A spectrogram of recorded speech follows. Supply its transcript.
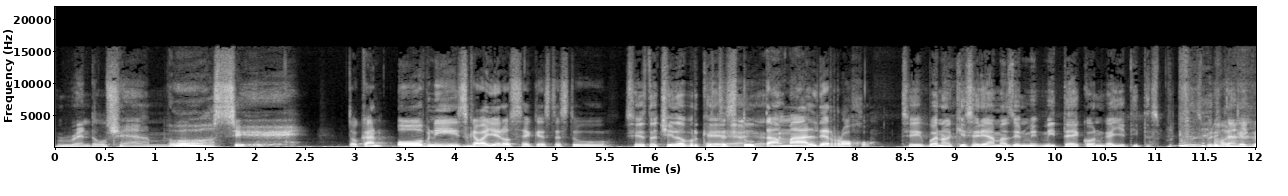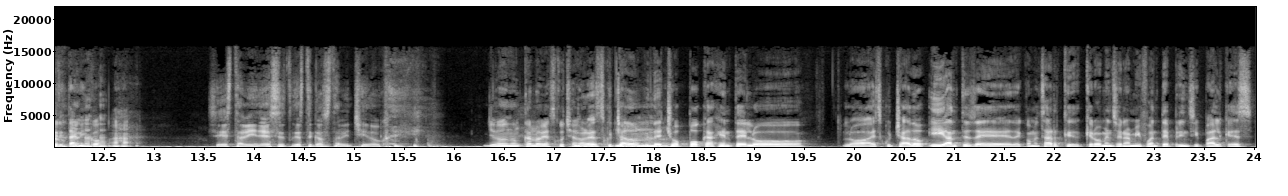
Rendlesham. Oh, sí. Tocan ovnis, caballeros. Sé que este es tu... Sí, está chido porque... Este es tu tamal de rojo. Sí, bueno, aquí sería más bien mi, té con galletitas porque es británico. porque es británico. Ajá. Sí, está bien. Este, caso está bien chido, güey. Yo nunca lo había escuchado. No lo había escuchado. de hecho, poca gente lo, lo ha escuchado. Y antes de, comenzar, que, quiero mencionar mi fuente principal, que es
